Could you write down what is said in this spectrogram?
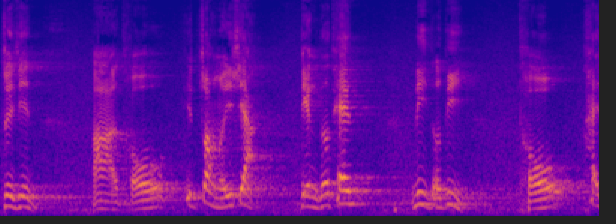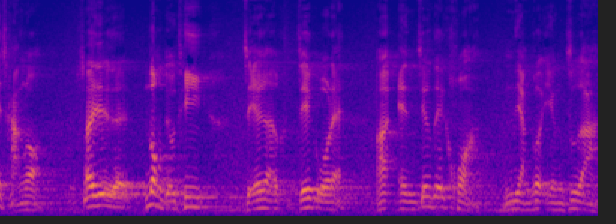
最近啊头一撞了一下，顶着天。立着地，头太长了，所以呢弄着天，结个结果呢，啊，眼睛在看两个影子啊，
